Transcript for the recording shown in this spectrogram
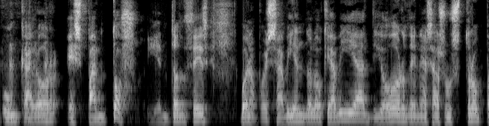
un calor espantoso. Y entonces, bueno, pues sabiendo lo que había, dio órdenes a sus tropas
